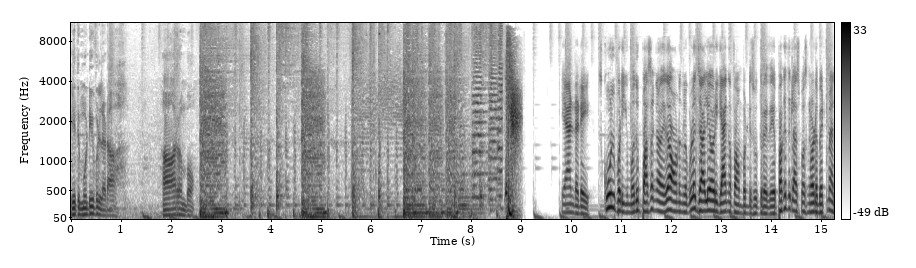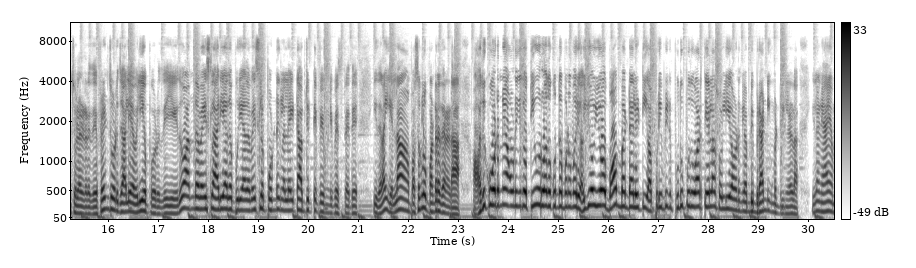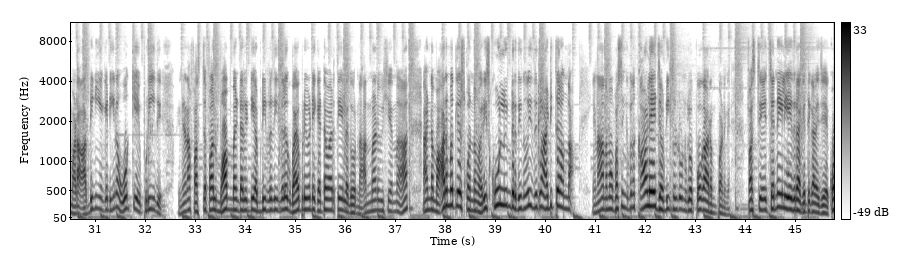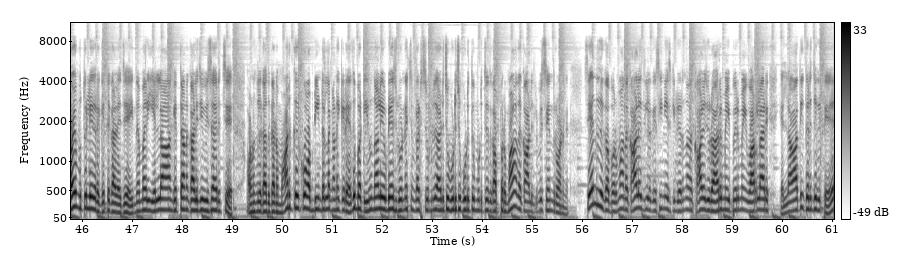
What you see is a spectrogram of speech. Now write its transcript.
இது முடிவு இல்லடா ஆரம்பம். ஏன்டா டேய் ஸ்கூல் படிக்கும்போது பசங்க ஏதோ அவனுங்களுக்குள்ள ஜாலியாக ஒரு கேங்கை ஃபார்ம் பண்ணிட்டு சுற்றுறது பக்கத்து கிளாஸ் பசங்களோட பெட் மேட்ச் விளையாடுறது ஃப்ரெண்ட்ஸோட ஜாலியாக வெளியே போகிறது ஏதோ அந்த வயசில் அறியாத புரியாத வயசில் பொண்ணுங்களை லைட்டாக அப்ஜெக்டிஃபை பண்ணி பேசுறது. இதெல்லாம் எல்லா பசங்களும் பண்ணுறது என்னடா? அதுக்கு உடனே அவனுக்கு ஏதோ தீவிரவாத குந்தம் பண்ண மாதிரி ஐயோ ஐயோ பாம் மென்டாலிட்டி அப்படி இப்படின்னு புது புது வார்த்தையெல்லாம் சொல்லி அவனுங்களை அப்படி பிராண்டிங் பண்ணுறீங்களா இதெல்லாம் நியாயமாடா? அப்படின்னு நீங்கள் கேட்டிங்கன்னா ஓகே புரியுது. என்னென்னா first of all bomb mentality அப்படின்றது இதளவுக்கு பயப்பட வேண்டிய கெட்ட வார்த்தையே இல்லை. அது ஒரு நார்மலான விஷயம் தான் அண்ட் நம்ம ஆரம்பத்திலே சொன்ன மாதிரி ஸ்கூலுன்றது இது வந்து இதுக்கெல்லாம் அடித்தளம் தான் ஏன்னா நம்ம பசங்க இப்போ தான் காலேஜ் அப்படின்னு சொல்லிட்டு உனக்குள்ள போக ஆரம்பிப்பானுங்க. ஃபஸ்ட்டு சென்னையிலேயே எதிராக கெத்து காலேஜ் கோயம்புத்தூர்லேயே எதிராக கெத்து காலேஜ் இந்த மாதிரி எல்லா கெத்தான காலேஜும் விசாரிச்சு அவனுங்களுக்கு அதுக்கான மார்க் இருக்கும் அப்படின்றதுலாம் கணக்கு கிடையாது. பட் இருந்தாலும் எப்படியாச்சும் டொனேஷன் கிடச்சி பிடிச்சி அடிச்சு பிடிச்சி கொடுத்து முடிச்சதுக்கு அப்புறமா அந்த காலேஜில் போய் சேர்ந்துருவானுங்க. சேர்ந்ததுக்கப்புறமா அந்த காலேஜில் இருக்க சீனியர்ஸ் கிட்ட இருந்து அந்த காலேஜோட அருமை பெருமை வரலாறு எல்லாத்தையும் தெரிஞ்சுக்கிட்டு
